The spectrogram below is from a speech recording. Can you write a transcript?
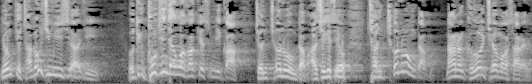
영적 자존심이 있어야지. 어떻게 불신자와 같겠습니까? 전천후 응답. 아시겠어요? 전천후 응답. 나는 그걸 체험하고 살아요.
